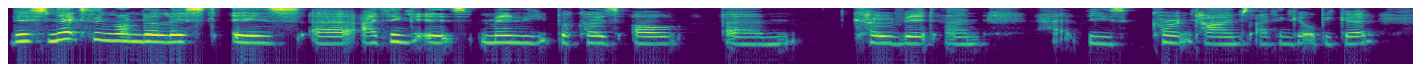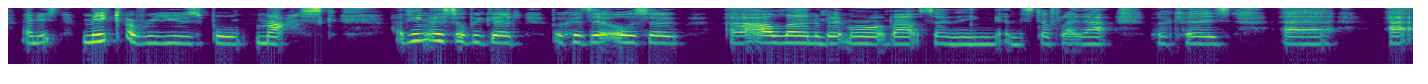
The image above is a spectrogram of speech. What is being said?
This next thing on the list is, uh, I think it's mainly because of um, COVID and these current times. I think it'll be good, and it's make a reusable mask. I think this will be good because it also uh, I'll learn a bit more about sewing and stuff like that because uh, I,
